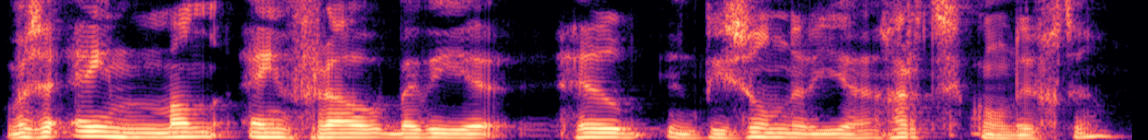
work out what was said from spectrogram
Was er één man, één vrouw bij wie je heel in het bijzonder je hart kon luchten?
